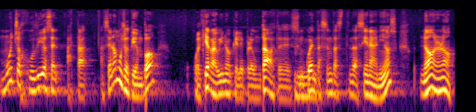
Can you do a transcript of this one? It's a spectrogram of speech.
muchos judíos en- hasta hace no mucho tiempo, cualquier rabino que le preguntaba, hasta de 50, 60, 70, 100 años, no, no, no,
